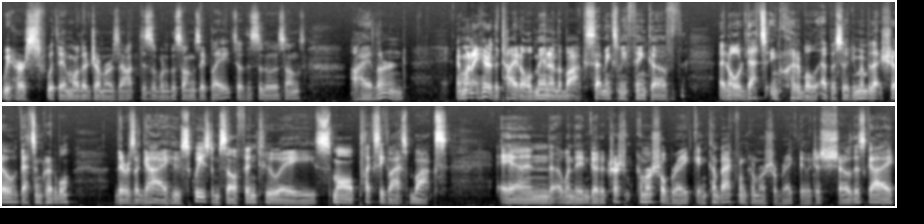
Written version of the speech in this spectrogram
rehearse with them while their drummer was out. This is one of the songs they played, so this is one of the songs I learned. And when I hear the title, Man in the Box, that makes me think of an old That's Incredible episode. You remember that show, That's Incredible? There was a guy who squeezed himself into a small plexiglass box. And when they'd go to commercial break and come back from commercial break, they would just show this guy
